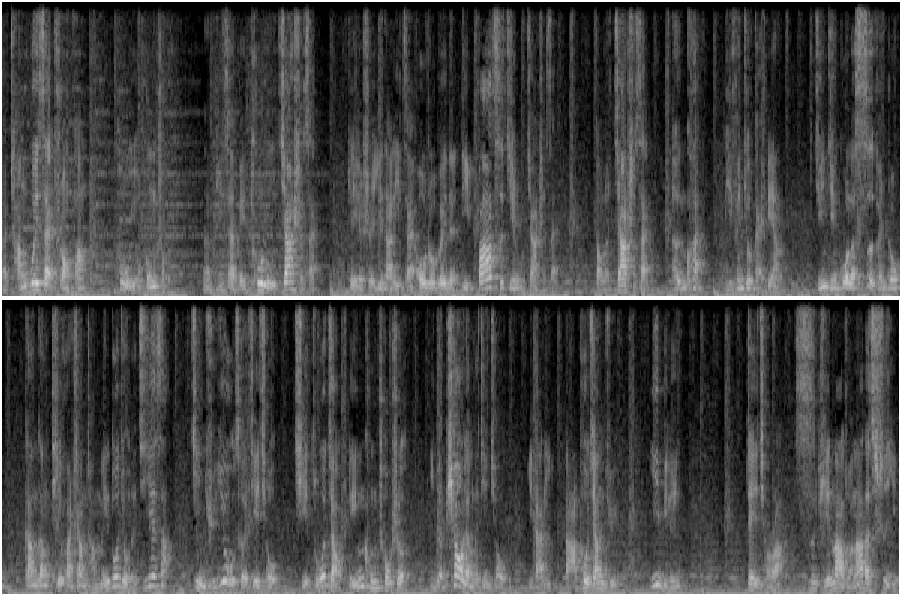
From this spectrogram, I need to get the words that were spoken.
那常规赛双方互有攻守，那比赛被拖入加时赛，这也是意大利在欧洲杯的第八次进入加时赛。到了加时赛，很快比分就改变了。仅仅过了四分钟，刚刚替换上场没多久的基耶萨禁区右侧接球，其左脚凌空抽射，一个漂亮的进球，意大利打破僵局，一比零。这球啊，斯皮纳佐纳的视野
